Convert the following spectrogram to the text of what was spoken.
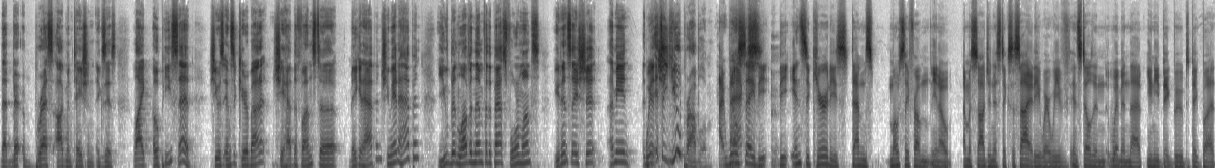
that be- breast augmentation exists. Like OP said, she was insecure about it. She had the funds to make it happen. She made it happen. You've been loving them for the past four months. You didn't say shit. I mean, Which- it's a you problem. I will Max. say the the insecurity stems mostly from you know a misogynistic society where we've instilled in women that you need big boobs, big butt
